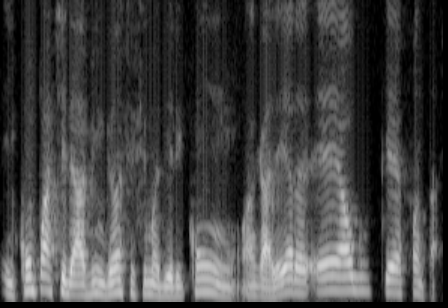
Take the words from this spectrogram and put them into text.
e compartilhar a vingança em cima dele com a galera é algo que é fantástico.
